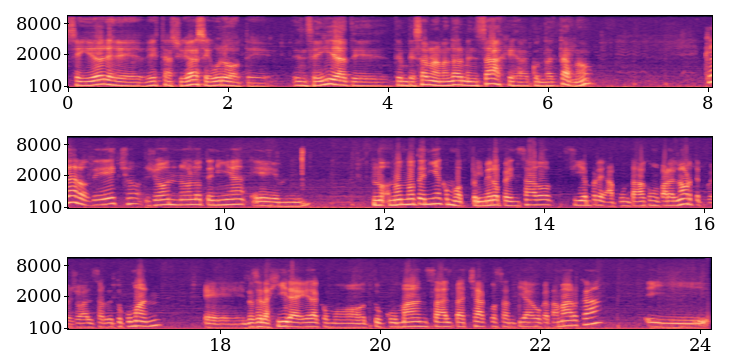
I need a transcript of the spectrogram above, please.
seguidores de, esta ciudad seguro te enseguida te, empezaron a mandar mensajes, a contactar, ¿no? Claro, de hecho yo no lo tenía, eh, no, no, no tenía como primero pensado, siempre apuntaba como para el norte, porque yo al ser de Tucumán, eh, entonces la gira era como Tucumán, Salta, Chaco, Santiago, Catamarca y,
